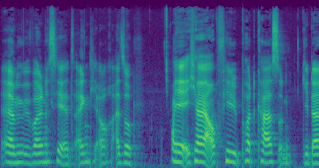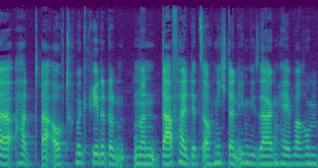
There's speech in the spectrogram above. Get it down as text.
ähm, wir wollen das hier jetzt eigentlich auch, also äh, ich höre ja auch viel Podcasts und jeder hat da auch drüber geredet und man darf halt jetzt auch nicht dann irgendwie sagen, hey, warum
